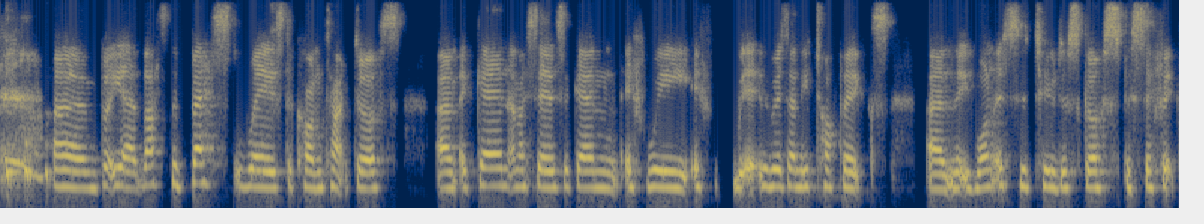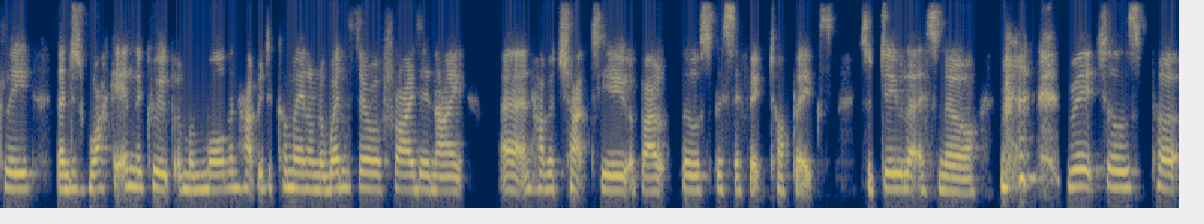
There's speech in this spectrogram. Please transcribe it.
um, but yeah, that's the best ways to contact us. Um, again, and I say this again, if we if, we, if there is any topics um, that you want us to, to discuss specifically, then just whack it in the group, and we're more than happy to come in on a Wednesday or a Friday night uh, and have a chat to you about those specific topics. So do let us know. Rachel's put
